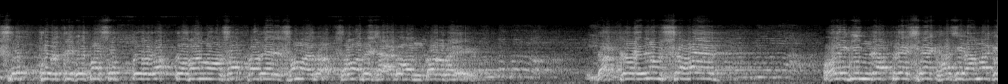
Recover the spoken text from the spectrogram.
সত্তর থেকে পঁচাত্তর লক্ষ মানুষ আপনাদের সমা- সমাবেশে আগমন করবে। ডক্টর ইনুস সাহেব ওই দিন রাত্রে শেখ হাসিনা আমাকে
